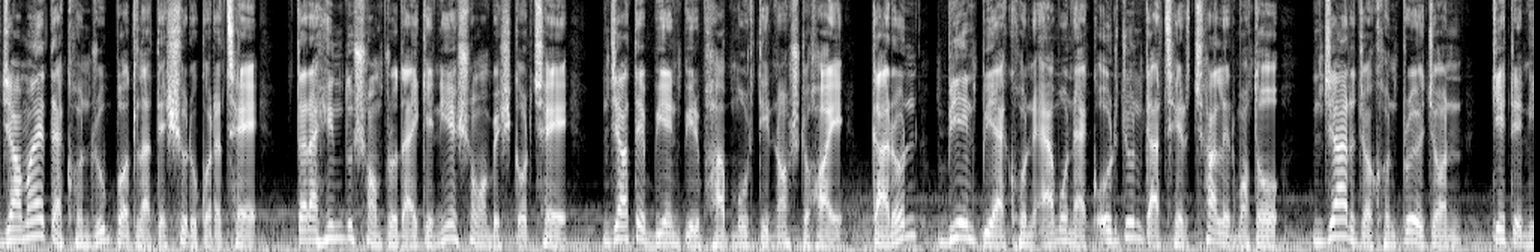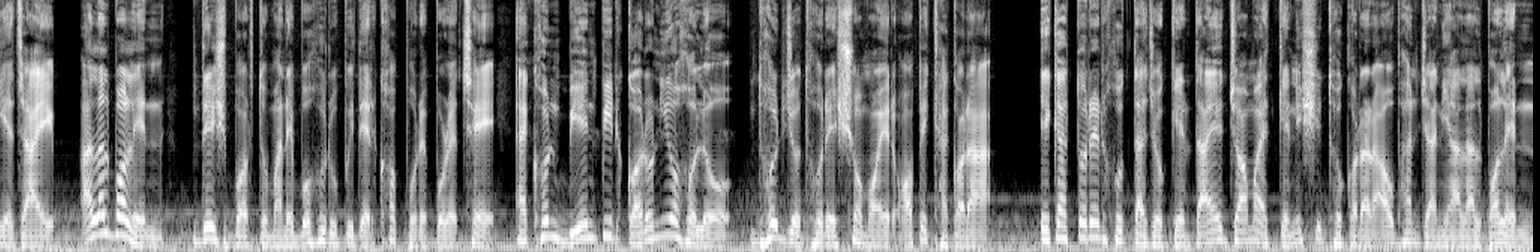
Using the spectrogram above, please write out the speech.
জামায়াত এখন রূপ বদলাতে শুরু করেছে। তারা হিন্দু সম্প্রদায়কে নিয়ে সমাবেশ করছে, যাতে বিএনপির ভাবমূর্তি নষ্ট হয়। কারণ বিএনপি এখন এমন এক অর্জুন গাছের ছালের মতো, যার যখন প্রয়োজন কেটে নিয়ে যায়। আলাল বলেন, দেশ বর্তমানে বহুরূপীদের খপ্পরে পড়েছে। এখন বিএনপির করণীয় হল ধৈর্য ধরে সময়ের অপেক্ষা করা। একাত্তরের হত্যাযজ্ঞের দায়ে জামায়াতকে নিষিদ্ধ করার আহ্বান জানিয়ে আলাল বলেন,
